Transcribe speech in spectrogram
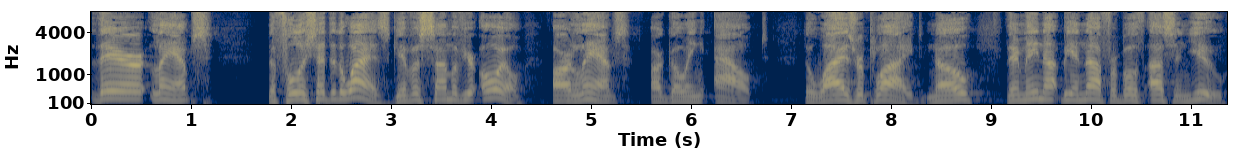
their lamps. The foolish said to the wise, Give us some of your oil. Our lamps are going out. The wise replied, No, there may not be enough for both us and you.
